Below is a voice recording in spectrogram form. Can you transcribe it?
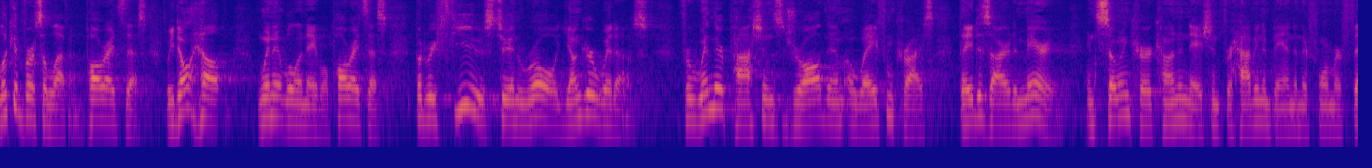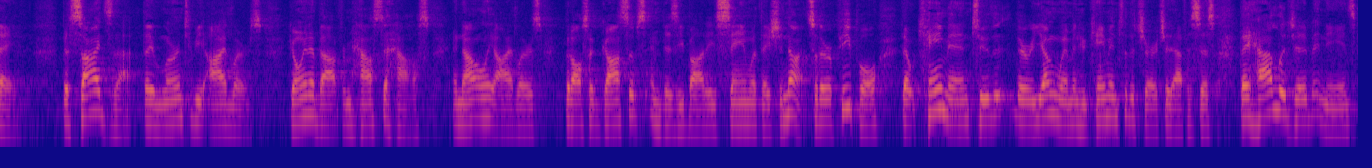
Look at verse 11. Paul writes this We don't help when it will enable. Paul writes this, but refuse to enroll younger widows. For when their passions draw them away from Christ, they desire to marry, and so incur condemnation for having abandoned their former faith. Besides that, they learn to be idlers, going about from house to house, and not only idlers, but also gossips and busybodies, saying what they should not. So there were people that came into, the, there were young women who came into the church at Ephesus. They had legitimate needs.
